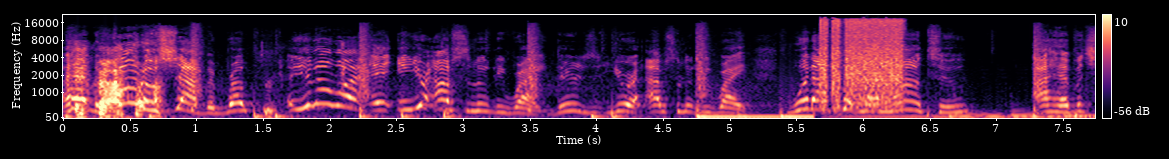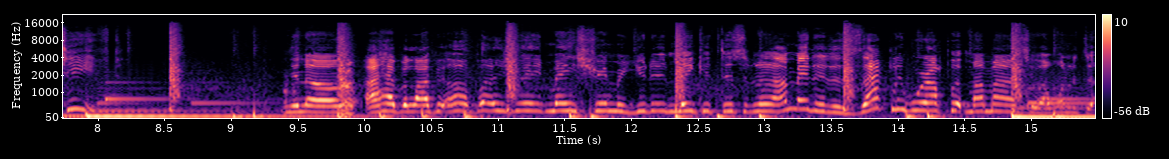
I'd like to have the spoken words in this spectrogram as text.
I had to Photoshop it, bro. And you know what? And, and you're absolutely right. There's, you're absolutely right. What I put my mind to, I have achieved. You know, I have a lot of people. Oh, but you ain't mainstream, or you didn't make it this and that. I made it exactly where I put my mind to. I wanted to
